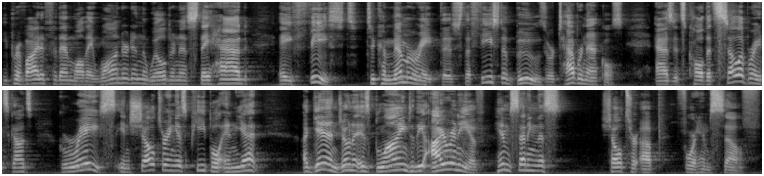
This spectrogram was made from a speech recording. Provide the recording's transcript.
He provided for them while they wandered in the wilderness. They had a feast to commemorate this, the Feast of Booths or Tabernacles, as it's called, that celebrates God's grace in sheltering his people. And yet, again, Jonah is blind to the irony of him setting this shelter up for himself.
